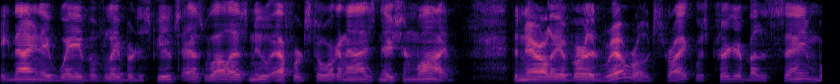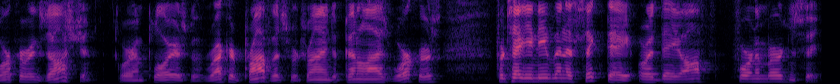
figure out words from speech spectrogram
igniting a wave of labor disputes as well as new efforts to organize nationwide. The narrowly averted railroad strike was triggered by the same worker exhaustion, where employers with record profits were trying to penalize workers for taking even a sick day or a day off for an emergency.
